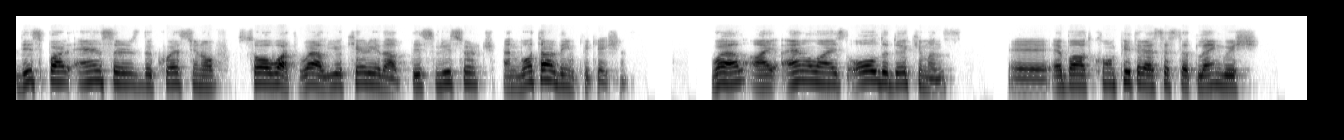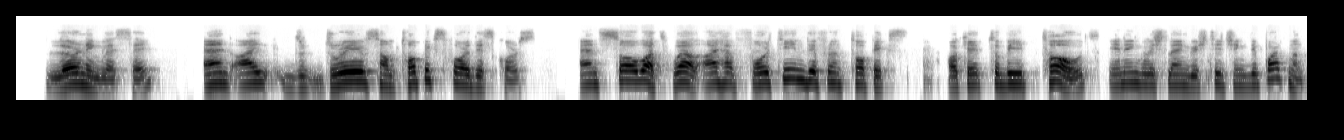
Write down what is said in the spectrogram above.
this part answers the question of so what? Well, you carried out this research and what are the implications? Well, I analyzed all the documents uh, about computer assisted language learning, let's say, and I drew some topics for this course. And so what? Well, I have 14 different topics, okay, to be taught in English language teaching department.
